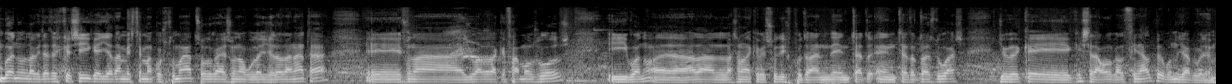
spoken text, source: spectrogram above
Bueno, la veritat és que sí, que ja també estem acostumats. Olga és una golejadora nata, eh, és una jugadora que fa molts gols i bueno, eh, ara la setmana que ve s'ho disputaran entre, entre totes dues. Jo crec que, que serà Olga al final, però bueno, ja veurem.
